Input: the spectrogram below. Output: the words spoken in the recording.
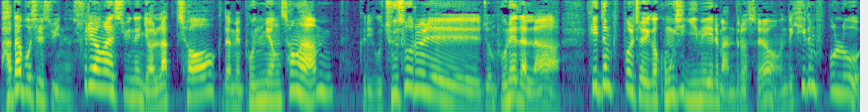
받아보실 수 있는, 수령할 수 있는 연락처, 그 다음에 본명 성함, 그리고 주소를 좀 보내달라. 히든풋볼 저희가 공식 이메일을 만들었어요. 근데 히든풋볼로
